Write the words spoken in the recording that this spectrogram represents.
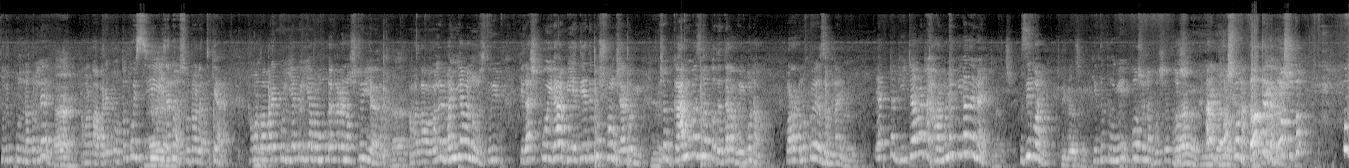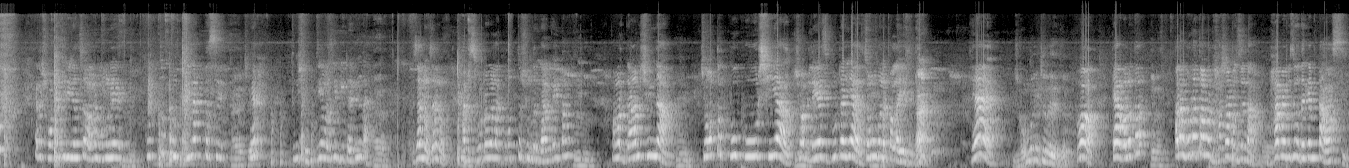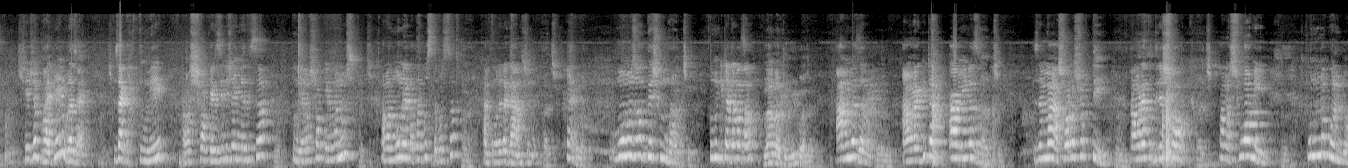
তুমি পূর্ণ করলে? হ্যাঁ। আমার বাবারে কত কইছি হ্যাঁ। জানো ছোটবেলা থেকে। আমার বাবারে কইয়া কইয়া আমার মুখ একবারে নষ্ট হইয়া হ্যাঁ। আমার বাবা বলে মাইয়া মানুষ তুই ক্লাস কইরা বিয়ে দিয়ে দেবো সংসার করবি। ওইসব গান বাজনা তোদের দ্বারা হইব না। করার কোনো প্রয়োজন নাই। একটা গিটার একটা হারমোনিয়াম কিনা দেয় নাই? আচ্ছা, জীবনে। ঠিক আছে। কিন্তু তুমি বসো না বসো বসো। আরে বসো। না বসো তো। উফ, জিনিস জানছো আমার মনে কত ফুর্তি লাগতেছে। আচ্ছা। হ্যাঁ? তুমি সত্যি আমার জন্য গিটার কিনলা? হ্যাঁ। জানো জানো আমি ছোটবেলা কত সুন্দর গান গাইতাম। আমার গান শুনলাম। যত কুকুর শিয়াল সব লেজ গুটাইয়া জঙ্গলে পালাইয়া যেত। হ্যাঁ হ্যাঁ। জঙ্গলে চলে যেত? হ কে বলো তো? আরে ওরা তো আমার ভাষা বোঝে না। ভাবে বুঝে ওদেরকে আমি তাড়াচ্ছি। ভাইবেই ওরা যায়। যাক তুমি আমার শখের জিনিস এনে দিছ। তুমি আমার শখের মানুষ। আচ্ছা। আমার মনের কথা বুঝতে পারছ। হ্যাঁ। আমি তোমার একটা গান শুনে। আচ্ছা হ্যাঁ। মনোযোগ দিয়ে শুনবা। আচ্ছা। তুমি গিটারটা বাজাও। না না তুমি বাজাও। আমি বাজাবো? আমার গিটার আমি বাজাবো। আচ্ছা। যে মা সরস্বতী। আমার এতদিনের শখ। আচ্ছা। আমার স্বামী পূর্ণ করল।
